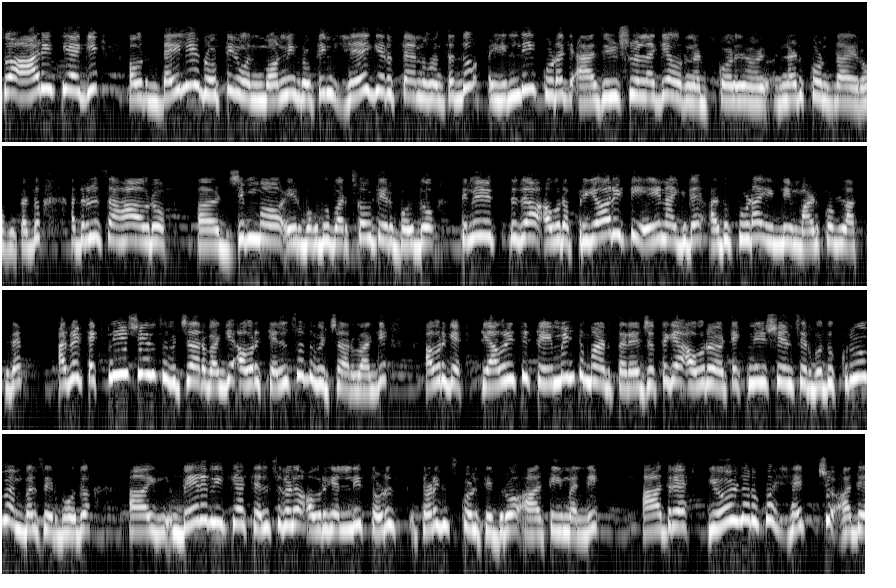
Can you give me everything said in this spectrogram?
ಸೊ ಆ ರೀತಿಯಾಗಿ ಅವ್ರ ಡೈಲಿ ರೊಟೀನ್ ಒಂದು ಮಾರ್ನಿಂಗ್ ರೊಟೀನ್ ಹೇಗಿರುತ್ತೆ ಅನ್ನುವಂಥದ್ದು ಇಲ್ಲಿ ಕೂಡ ಆಸ್ ಯೂಶುವಲ್ ಆಗಿ ಅವ್ರು ನಡ್ಕೊಳ್ ನಡ್ಕೊಳ್ತಾ ಇರುವಂತದ್ದು ಅದ್ರಲ್ಲೂ ಸಹ ಅವರು ಜಿಮ್ ಇರಬಹುದು ವರ್ಕೌಟ್ ಇರಬಹುದು ದಿನನಿತ್ಯದ ಅವರ ಪ್ರಿಯಾರಿಟಿ ಏನಾಗಿದೆ ಅದು ಕೂಡ ಇಲ್ಲಿ ಮಾಡ್ಕೊಡ್ಲಾಗ್ತಿದೆ ಅದೇ ಟೆಕ್ನಿಷಿಯನ್ಸ್ ವಿಚಾರವಾಗಿ ಅವರ ಕೆಲಸದ ವಿಚಾರವಾಗಿ ಅವ್ರಿಗೆ ಯಾವ ರೀತಿ ಪೇಮೆಂಟ್ ಮಾಡ್ತಾರೆ ಜೊತೆಗೆ ಅವರ ಟೆಕ್ನಿಷಿಯನ್ಸ್ ಇರ್ಬೋದು ಕ್ರೂ ಮೆಂಬರ್ಸ್ ಇರ್ಬೋದು ಆ, ಬೇರೆ ರೀತಿಯ ಕೆಲಸಗಳು ಅವ್ರಿಗೆ ಅಲ್ಲಿ ತೊಡಗ್, ತೊಡಗಿಸ್ಕೊಳ್ತಿದ್ರು ಆ ಟೀಮ್ ಅಲ್ಲಿ ಆದ್ರೆ ಏಳ್ನೂರಕ್ಕೂ ಹೆಚ್ಚು ಅದೇ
